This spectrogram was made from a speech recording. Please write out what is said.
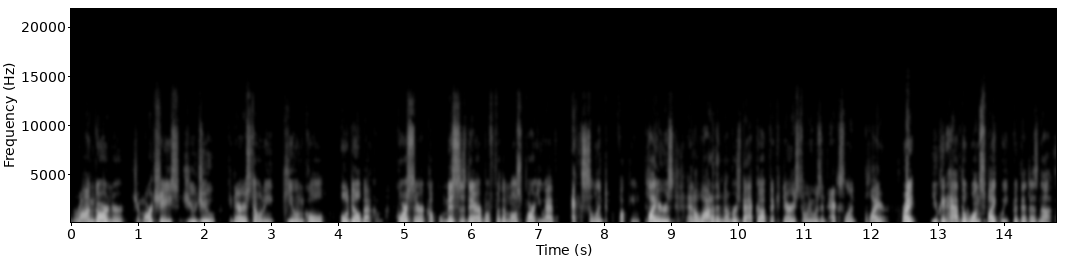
Ron Gardner, Ja'Marr Chase, Juju, Kadarius Toney, Keelan Cole, Odell Beckham. Of course, there are a couple misses there, but for the most part, you have excellent fucking players, and a lot of the numbers back up that Kadarius Toney was an excellent player, right? You can have the one spike week, but that does not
